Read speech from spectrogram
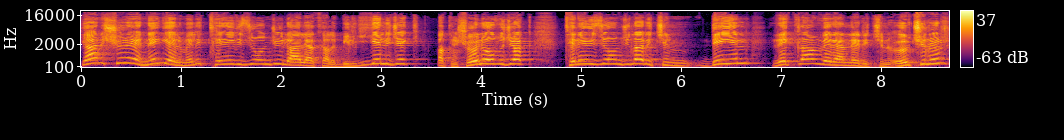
Yani şuraya ne gelmeli? Televizyoncu ile alakalı bilgi gelecek. Bakın şöyle olacak. Televizyoncular için değil, reklam verenler için ölçülür.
